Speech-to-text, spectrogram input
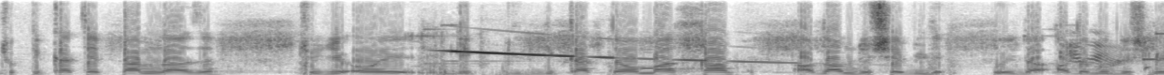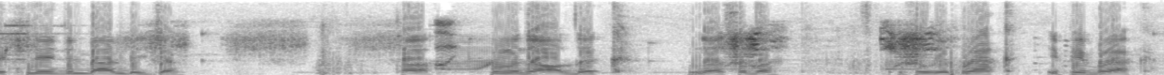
çok dikkat etmem lazım. Çünkü o dik- dikkatli olmazsam adam düşebilir. Bu yüzden adamın düşmesine izin ben bileceğim. Tamam bunu da aldık. Nasıl bak? Şöyle bırak ipi bırak.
